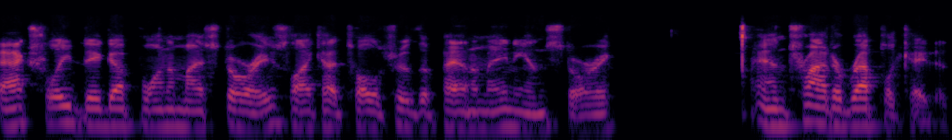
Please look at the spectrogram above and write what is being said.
actually dig up one of my stories, like I told you, the Panamanian story, and try to replicate it.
